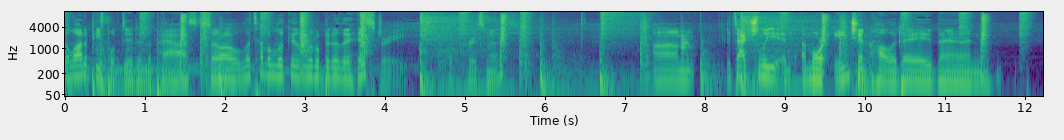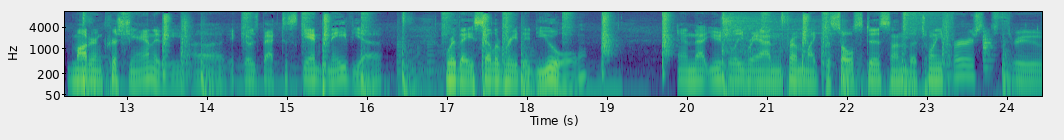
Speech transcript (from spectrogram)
A lot of people did in the past. So let's have a look at a little bit of the history of Christmas. Um, it's actually an, a more ancient holiday than modern Christianity. Uh, it goes back to Scandinavia, where they celebrated Yule and that usually ran from like the solstice on the 21st through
